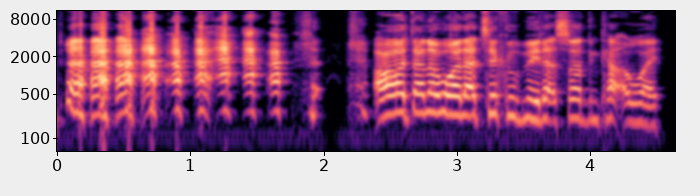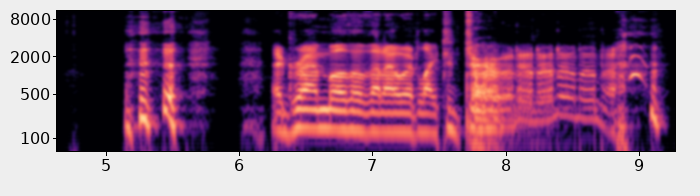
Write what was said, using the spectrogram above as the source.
oh, I don't know why that tickled me. That sudden cutaway. A grandmother that I would like to.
